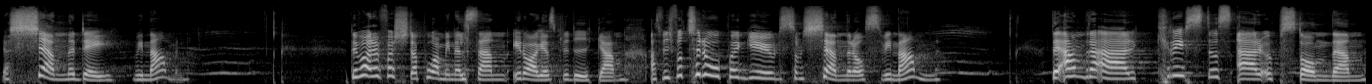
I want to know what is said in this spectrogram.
jag känner dig vid namn. Det var den första påminnelsen i dagens predikan, att vi får tro på en Gud som känner oss vid namn. Det andra är Kristus är uppstånden,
